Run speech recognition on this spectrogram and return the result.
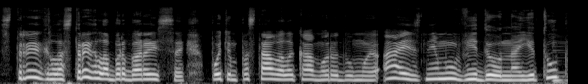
Стригла, стригла барбариси. Потім поставила камеру, думаю, ай, зніму відео на Ютуб.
